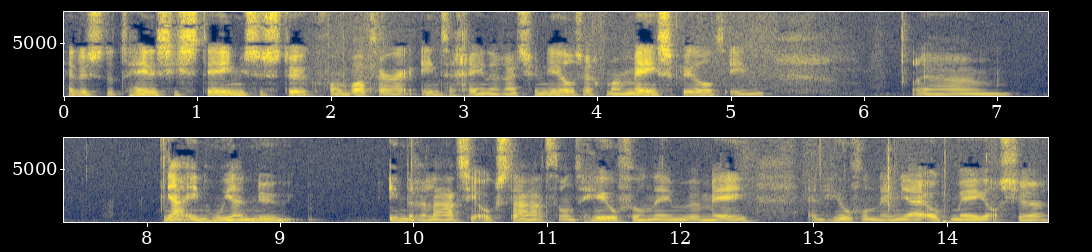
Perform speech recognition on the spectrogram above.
En dus dat hele systemische stuk van wat er intergenerationeel zeg maar meespeelt in, um, ja, in hoe jij nu in de relatie ook staat. Want heel veel nemen we mee. En heel veel neem jij ook mee als je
